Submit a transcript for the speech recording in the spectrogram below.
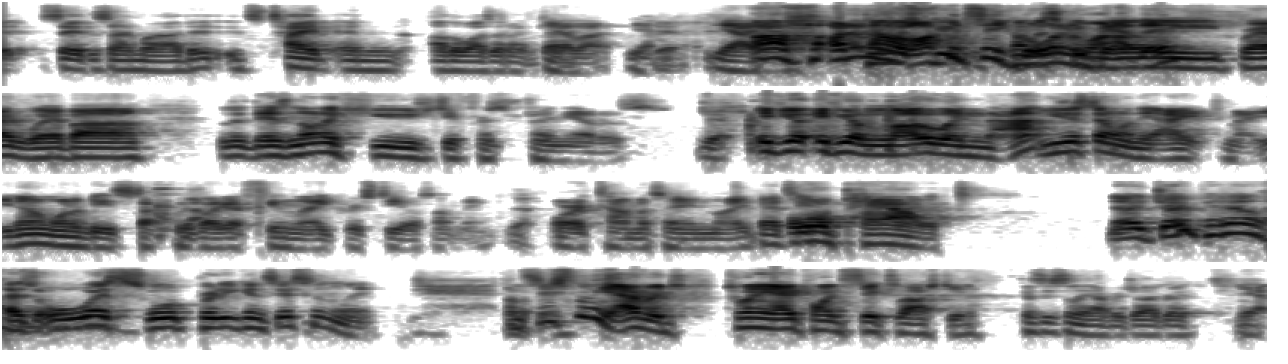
it, see it the same way I do? It's Tate, and otherwise I don't care. like, yeah, Yeah. yeah. Oh, I don't know. I Cu- could see Thomas Gordon one up there. Brad Weber. There's not a huge difference between the others. Yeah. If you're if you're low in that, You just don't want the eighth, mate. You don't want to be stuck with No. like a Finlay Christie or something, No. or a Taumateine, mate. That's or it. Powell, No, Joe Powell has always scored pretty consistently. consistently average twenty eight point six last year. Consistently average, I agree. Yeah.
